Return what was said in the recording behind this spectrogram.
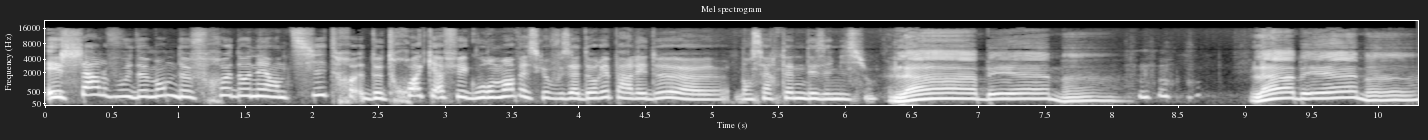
Et Charles vous demande de fredonner un titre de trois cafés gourmands parce que vous adorez parler d'eux euh, dans certaines des émissions. La BM, la BM,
